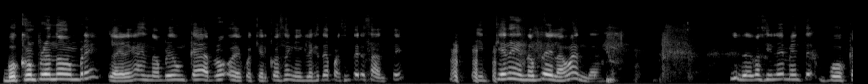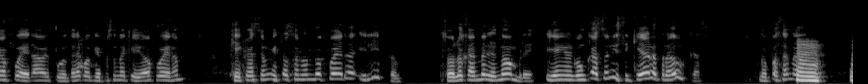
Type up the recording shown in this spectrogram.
busca un pronombre, le agregas el nombre de un carro o de cualquier cosa en inglés que te parece interesante y tienes el nombre de la banda. Y luego simplemente busca afuera, pregúntale a cualquier persona que viva afuera qué canción está sonando afuera y listo. Solo cambia el nombre. Y en algún caso ni siquiera la traduzcas. No pasa nada. Mm.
